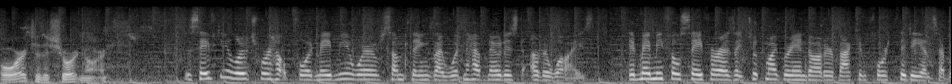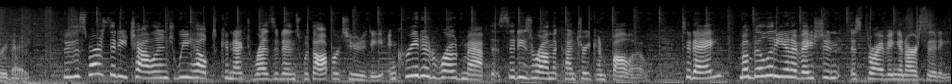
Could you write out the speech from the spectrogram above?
or to the short north. The safety alerts were helpful and made me aware of some things I wouldn't have noticed otherwise. It made me feel safer as I took my granddaughter back and forth to dance every day. Through the Smart City Challenge, we helped connect residents with opportunity and created a roadmap that cities around the country can follow. Today, mobility innovation is thriving in our city.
